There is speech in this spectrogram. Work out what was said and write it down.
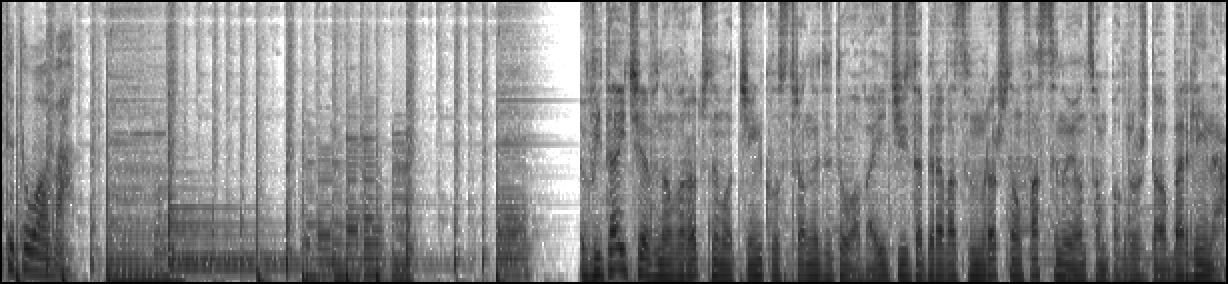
tytułowa. Witajcie w noworocznym odcinku strony tytułowej. Dziś zabiera Was w mroczną, fascynującą podróż do Berlina,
